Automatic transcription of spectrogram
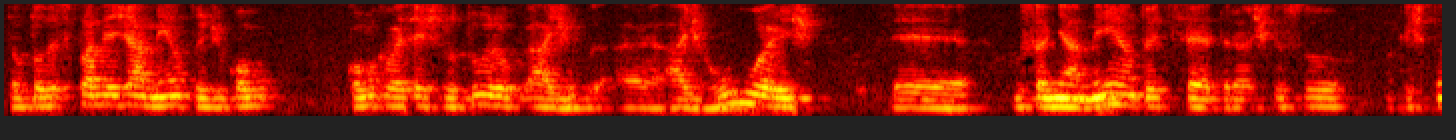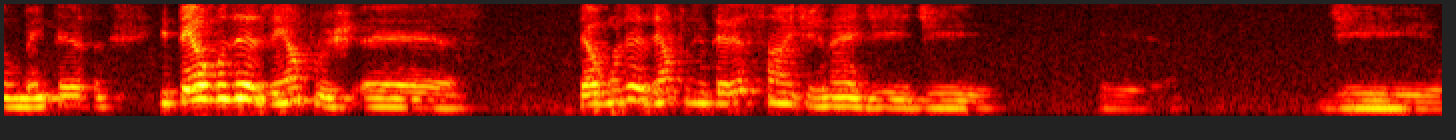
Então, todo esse planejamento de como, como que vai ser a estrutura, as, é, as ruas, é, o saneamento, etc. Acho que isso questão bem interessante. E tem alguns exemplos, é, tem alguns exemplos interessantes né, de, de é, de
